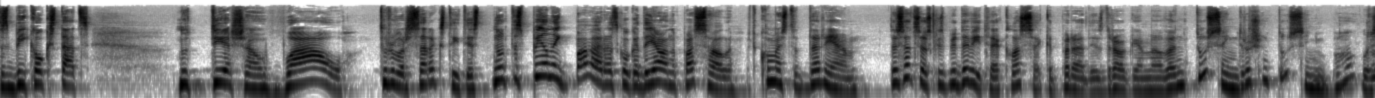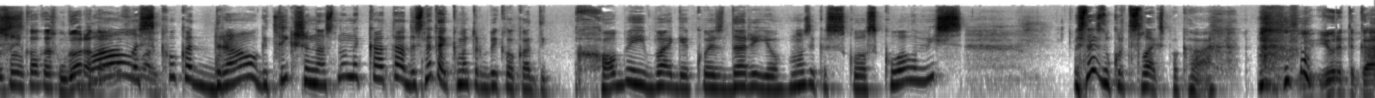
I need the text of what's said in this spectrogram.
Tas bija kaut kas tāds, nu, tiešām wow! Tur var sarakstīties. Nu, tas pilnīgi pavērās kaut kāda jauna pasaule. Bet ko mēs tad darījām? Es atceros, ka es biju 9. klasē, kad parādījās draugiem vēl viena tusiņa, droši vien tusiņa, balles. Tusiņa kaut kas garā. Balles, kaut kādi draugi, tikšanās, nu nekā tāda. Es neteiktu, ka man tur bija kaut kādi hobiji baigie, ko es darīju. Mūzikas skola, skola, viss. Es nezinu, kur tas laiks pagāja. Jurita, kā,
